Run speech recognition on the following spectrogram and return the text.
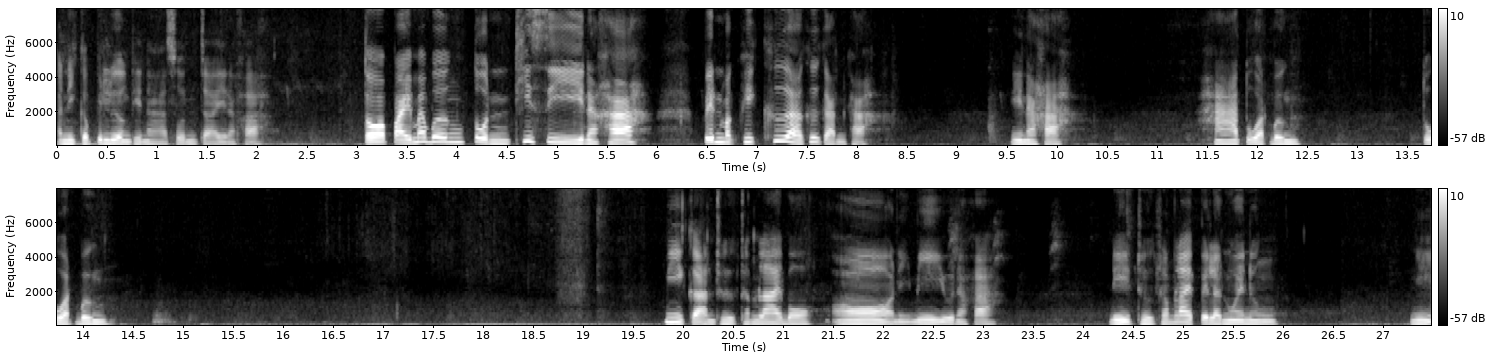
อันนี้ก็เป็นเรื่องที่น่าสนใจนะคะ ต่อไปมาเบิงต้นที่สี่นะคะ เป็นมักพริกเครือคือกันค่ะ นี่นะคะ หาตรวจเบิงตรวจเบิงมีการถือทำลายบออ๋อ นี่มีอยู่นะคะ นี่ถือทำลายไปละหน่วยหนึ่ง นี่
